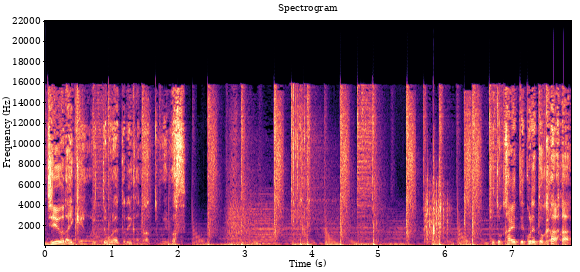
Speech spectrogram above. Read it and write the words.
自由な意見を言ってもらえたらいいかなと思います。ちょっと変えてくれとか、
